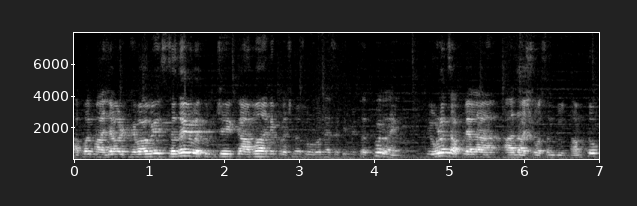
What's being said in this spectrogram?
आपण माझ्यावर ठेवावे. सदैव तुमचे कामं आणि प्रश्न सोडवण्यासाठी मी तत्पर राहीन. एवढंच आपल्याला आज आश्वासन देऊन थांबतो.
